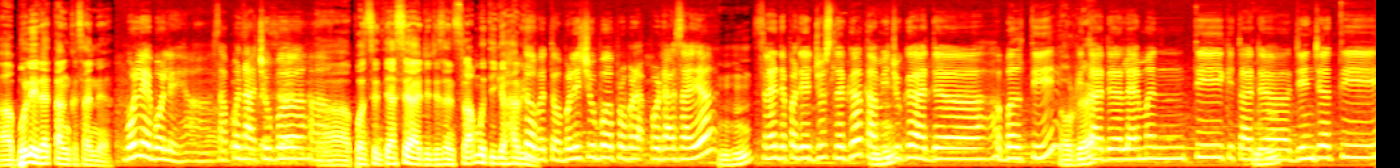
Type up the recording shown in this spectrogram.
uh, boleh datang ke sana. Boleh, boleh. Ha, siapa nak cuba. Ha. Uh, puan sentiasa ada di sana selama 3 hari. Betul, betul. Boleh cuba produk-produk saya. Mhm. Selain daripada jus lega, kami juga ada herbal tea. Alright. Kita ada lemon tea, kita ada ginger tea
